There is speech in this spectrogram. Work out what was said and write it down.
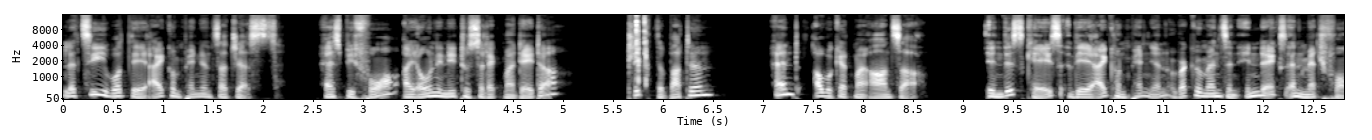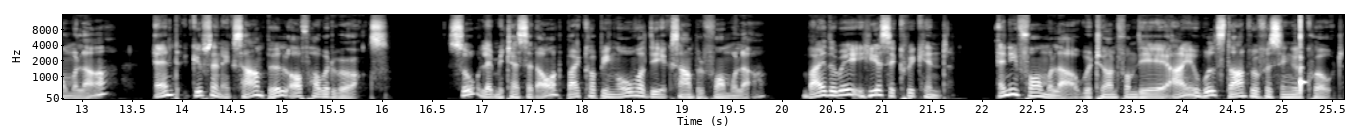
Let's see what the AI companion suggests. As before, I only need to select my data, click the button, and I will get my answer. In this case, the AI companion recommends an index and match formula and gives an example of how it works. So let me test it out by copying over the example formula. By the way, here's a quick hint. Any formula returned from the AI will start with a single quote.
